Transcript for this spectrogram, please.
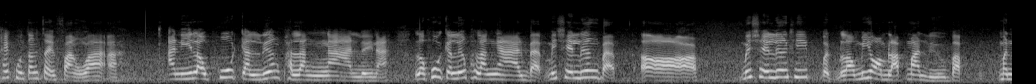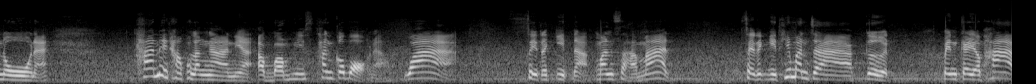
ให้คุณตั้งใจฟังว่าอะอันนี้เราพูดกันเรื่องพลังงานเลยนะ เราพูดกันเรื่องพลังงานแบบไม่ใช่เรื่องแบบเอ่อไม่ใช่เรื่องที่แบบเราไม่ยอมรับมันหรือแบบมโนนะ ถ้าในทางพลังงานเนี่ยอับบรัมฮิสท่านก็บอกนะว่าเศรษฐกิจน่ะมันสามารถเศรษฐกิจที่มันจะเกิดเป็นกายภาพ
